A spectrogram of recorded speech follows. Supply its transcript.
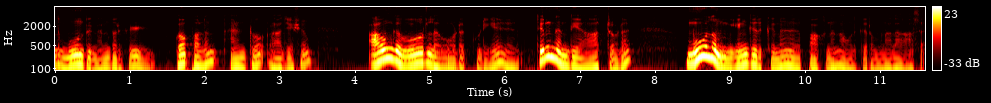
இந்த மூன்று நண்பர்கள் கோபாலன் ஆண்ட்ரோ ராஜேஷும் அவங்க ஊரில் ஓடக்கூடிய திருநந்தி ஆற்றோட மூலம் எங்கே இருக்குன்னு பார்க்கணுன்னு அவங்களுக்கு ரொம்ப நாளாக ஆசை.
